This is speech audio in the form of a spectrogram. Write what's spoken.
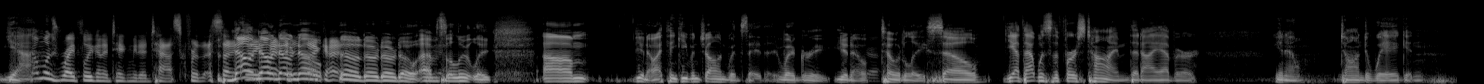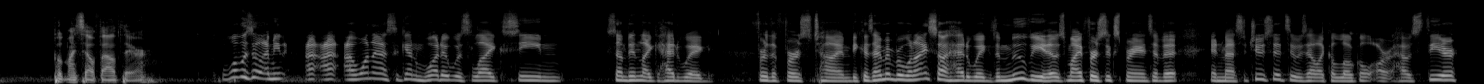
yeah. Someone's rightfully going to take me to task for this. I No, think. no, no, no, Okay. no, no, no, no, absolutely. Um, you know, I think even John would say that, would agree. You know, totally. So yeah, that was the first time that I ever, you know, donned a wig and put myself out there. What was it? I mean, I I, I want to ask again what it was like seeing something like Hedwig for the first time because I remember when I saw Hedwig the movie that was my first experience of it in Massachusetts. It was at like a local art house theater,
